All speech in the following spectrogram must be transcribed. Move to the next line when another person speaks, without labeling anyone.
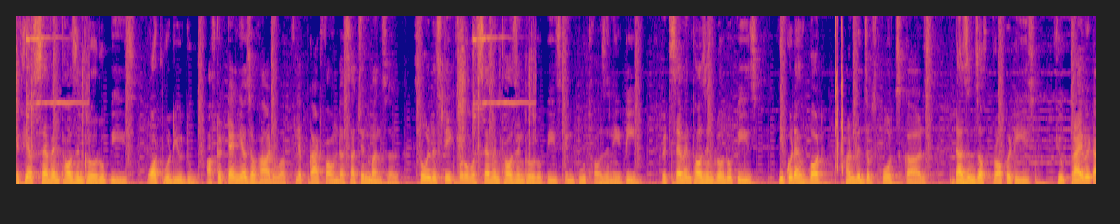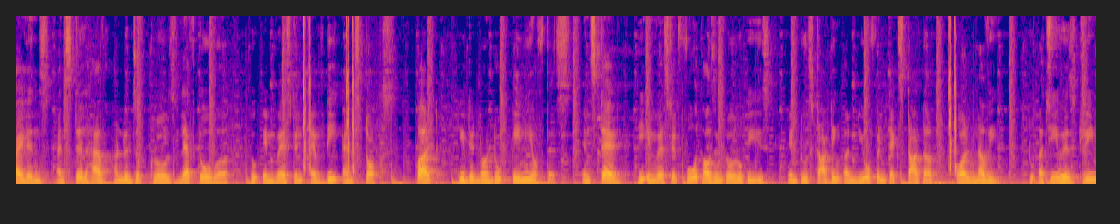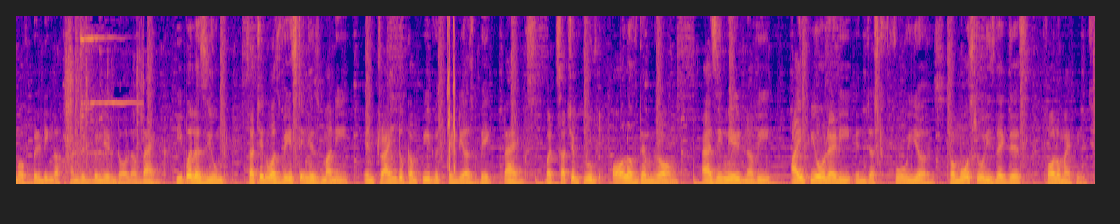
If you have 7000 crore rupees, what would you do? After 10 years of hard work, Flipkart founder Sachin Bansal sold his stake for over 7000 crore rupees in 2018. With 7000 crore rupees, he could have bought hundreds of sports cars, dozens of properties, few private islands and still have hundreds of crores left over to invest in FD and stocks. But he did not do any of this. Instead, he invested 4000 crore rupees into starting a new fintech startup called Navi to achieve his dream of building a $100 billion bank. People assumed Sachin was wasting his money in trying to compete with India's big banks. But Sachin proved all of them wrong as he made Navi IPO ready in just 4 years. For more stories like this, follow my page.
